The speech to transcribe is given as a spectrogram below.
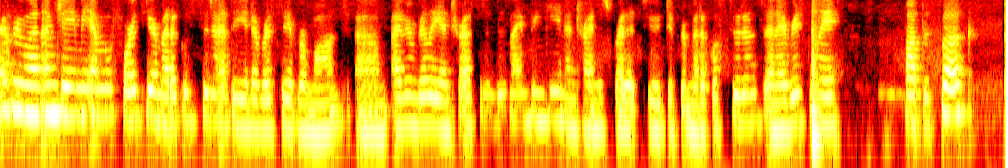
Hi, everyone. I'm Jamie. I'm a fourth year medical student at the University of Vermont. Um, I've been really interested in design thinking and trying to spread it to different medical students. And I recently bought this book.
